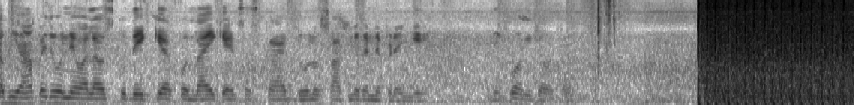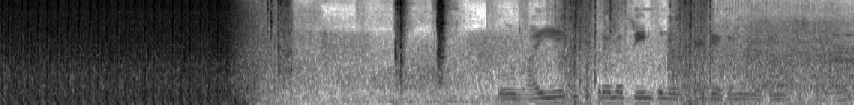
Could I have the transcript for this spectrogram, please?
अब यहाँ पे जो होने वाला है, उसको देख के आपको लाइक एंड सब्सक्राइब दोनों साथ में करने पड़ेंगे। देखो आगे क्या होता है। तो भाई ये कि कपड़े में तीन को कर दिया हूँ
